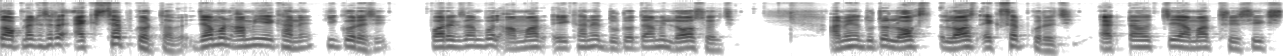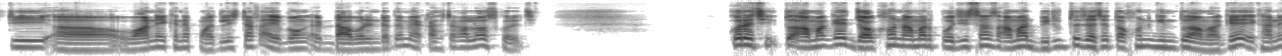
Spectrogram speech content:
তো আপনাকে সেটা অ্যাকসেপ্ট করতে হবে। যেমন আমি এখানে কি করেছি? ফর এক্সাম্পল আমার এইখানে দুটোতে আমি লস হয়েছে। আমি দুটো লক্স লস অ্যাকসেপ্ট করেছি। একটা হচ্ছে আমার 360 আ 1 এ এখানে ৳৪৫ এবং ডাবল ইন্টাতে আমি ৳৮১ লস করেছি। করেছি। তো আমাকে যখন আমার পজিশনস আমার বিরুদ্ধে যাচ্ছে তখন কিন্তু আমাকে এখানে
